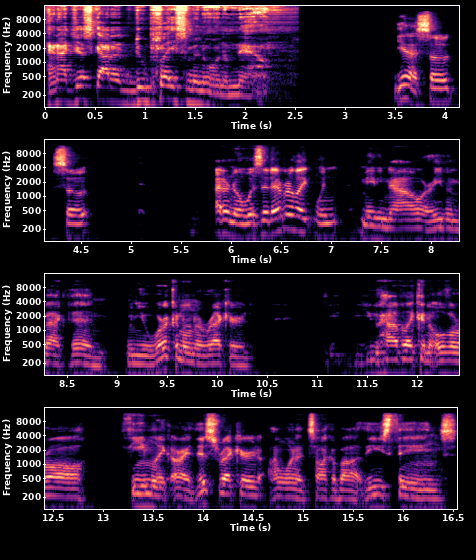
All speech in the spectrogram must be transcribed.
and I just gotta do placement on them now yeah so so i don't know was it ever like when maybe now or even back then when you're working on a record do you have like an overall theme like all right this record i want to talk about these things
